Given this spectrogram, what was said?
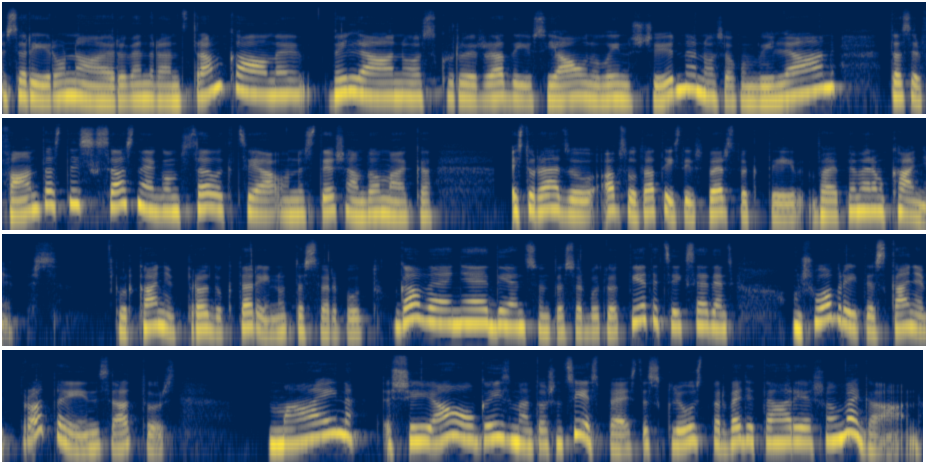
Es arī runāju ar Venrānu Stramkalni Viļānos, kur ir radījusi jaunu Linu šķirni ar nosaukumu Viļāni. Tas ir fantastisks sasniegums selekcijā, un es tiešām domāju, ka es tur redzu absolūti attīstības perspektīvu, vai, piemēram, kaņepes kur kaņepes produkti arī, nu, tas var būt gavēņa ēdiens, un tas var būt ļoti pieticīgs ēdiens. Un šobrīd tas kaņepes proteīna saturs maina šī auga izmantošanas iespējas. Tas kļūst par vegetāriešu un vegānu.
